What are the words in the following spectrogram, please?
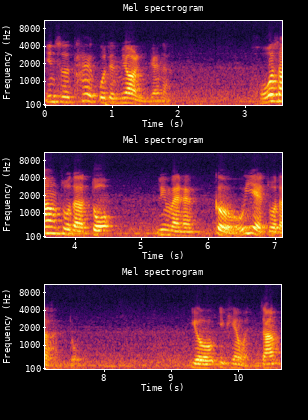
因此，泰国的庙里边呢，和尚做的多，另外呢，狗也做的很多。有一篇文章。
